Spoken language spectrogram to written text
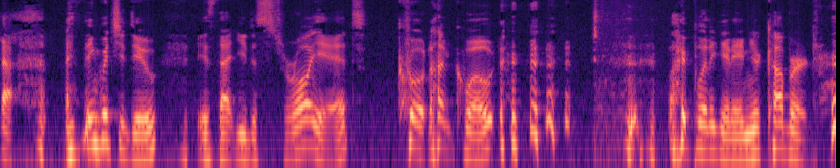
I think what you do is that you destroy it, quote unquote, by putting it in your cupboard.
